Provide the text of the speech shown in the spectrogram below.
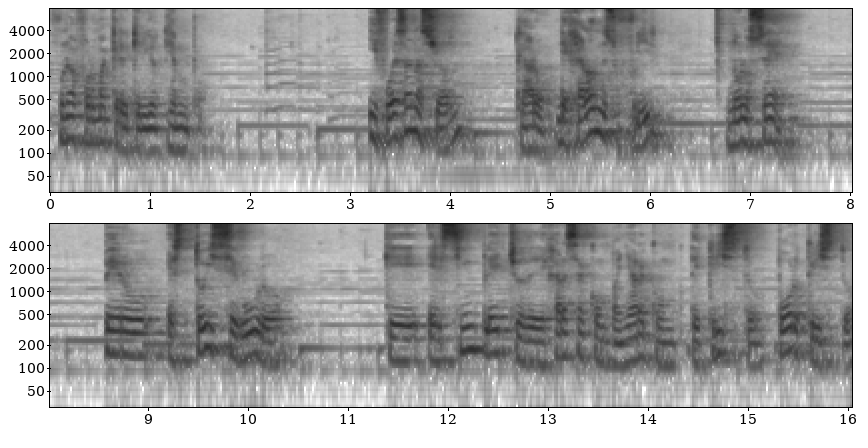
Fue una forma que requirió tiempo. ¿Y fue sanación? Claro, ¿dejaron de sufrir? No lo sé. Pero estoy seguro que el simple hecho de dejarse acompañar de Cristo, por Cristo,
